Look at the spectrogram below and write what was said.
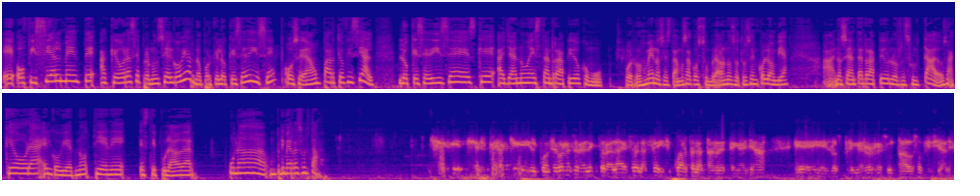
Eh, oficialmente, ¿a qué hora se pronuncia el gobierno? Porque lo que se dice, o se da un parte oficial, lo que se dice es que allá no es tan rápido como por lo menos estamos acostumbrados nosotros en Colombia, a no sean tan rápidos los resultados. ¿A qué hora el gobierno tiene estipulado dar una, un primer resultado? Se, se espera que el Consejo Nacional Electoral a eso de las seis y cuarto de la tarde tenga ya eh, los primeros resultados oficiales.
